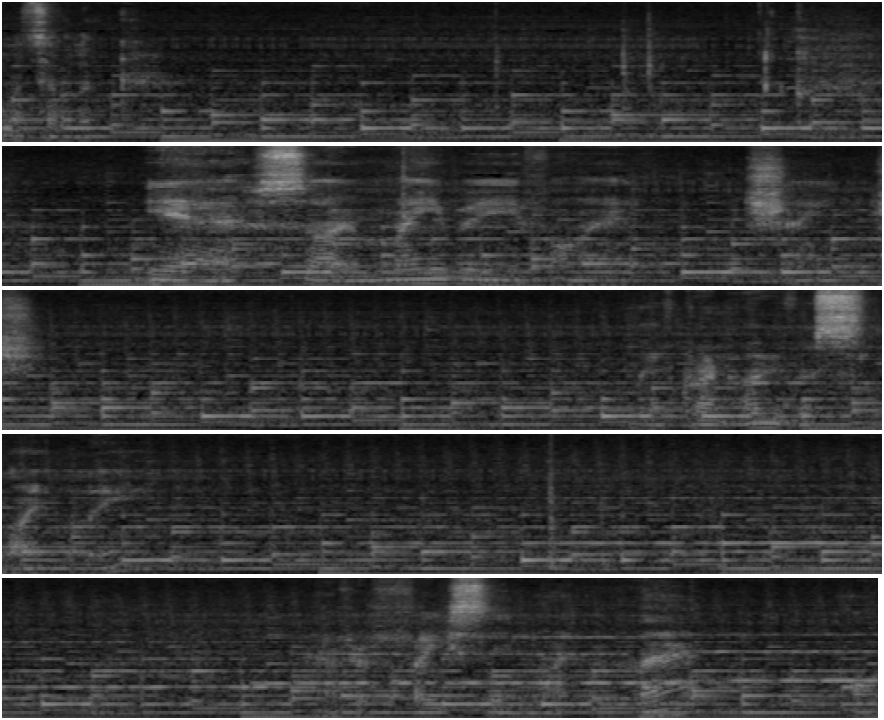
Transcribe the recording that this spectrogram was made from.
Let's have a look. Yeah, so maybe if I change, We've grown over slightly. Have her facing like that on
